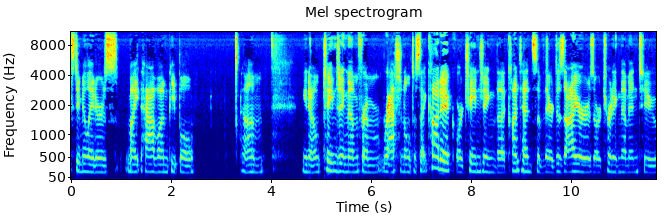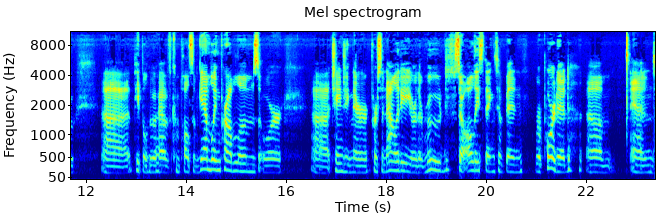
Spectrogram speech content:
stimulators might have on people. Um, you know, changing them from rational to psychotic, or changing the contents of their desires, or turning them into uh, people who have compulsive gambling problems or uh, changing their personality or their mood. So all these things have been reported. Um, and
